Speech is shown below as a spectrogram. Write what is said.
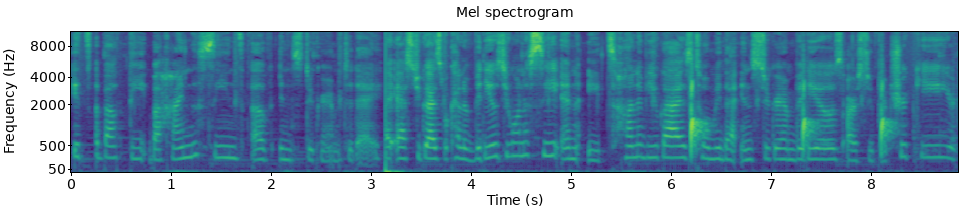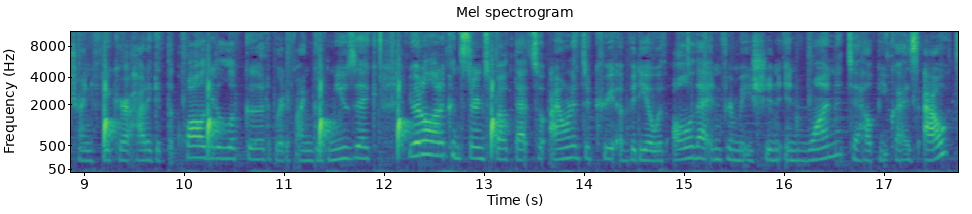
it's about the behind the scenes of Instagram today. I asked you guys what kind of videos you want to see and a ton of you guys told me that Instagram videos are super tricky, you're trying to figure out how to get the quality to look good, where to find good music. You had a lot of concerns about that so I wanted to create a video with all of that information in one to help you guys out.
